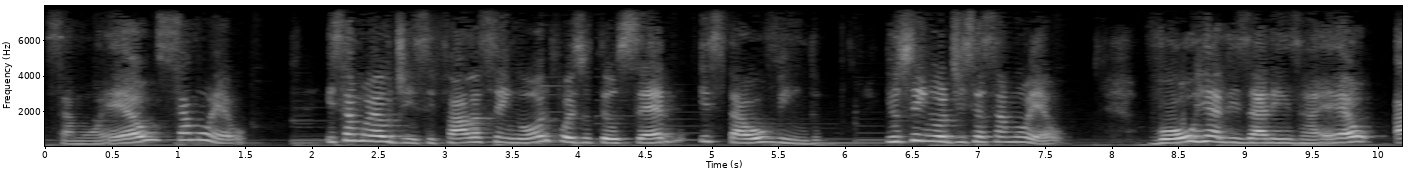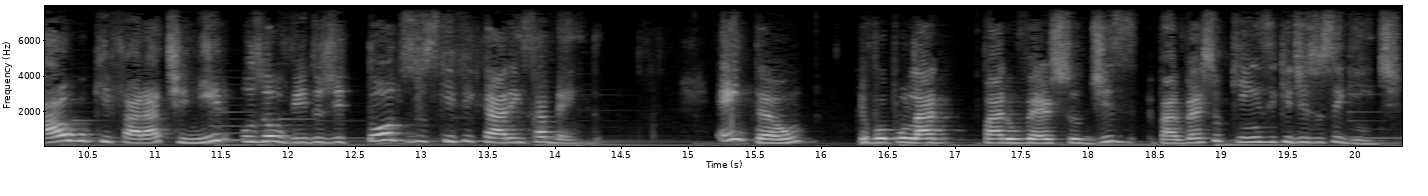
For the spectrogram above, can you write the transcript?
Samuel, Samuel. E Samuel disse: Fala, Senhor, pois o teu servo está ouvindo. E o Senhor disse a Samuel: Vou realizar em Israel algo que fará tinir os ouvidos de todos os que ficarem sabendo. Então, eu vou pular para o verso, para o verso 15, que diz o seguinte:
